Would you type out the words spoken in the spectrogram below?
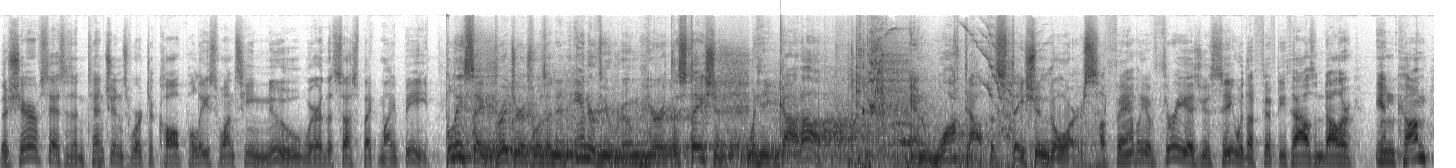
The sheriff says his intentions were to call police once he knew where the suspect might be. Police say Bridgers was in an interview room here at the station when he got up and walked out the station doors. A family of three, as you see, with a $50,000 income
